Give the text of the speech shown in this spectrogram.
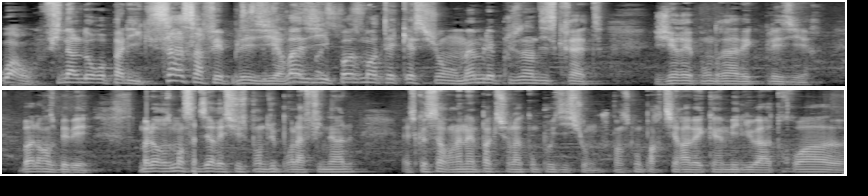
Waouh, finale d'Europa League, ça, ça fait plaisir. Vas-y, pose-moi tes questions, même les plus indiscrètes. J'y répondrai avec plaisir. Balance bébé. Malheureusement, Sadir est suspendu pour la finale. Est-ce que ça aura un impact sur la composition? Je pense qu'on partira avec un milieu à 3. Euh,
